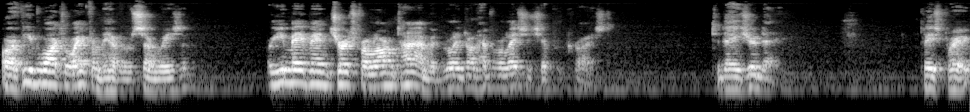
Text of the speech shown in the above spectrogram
or if you've walked away from him for some reason, or you may have been in church for a long time but really don't have a relationship with Christ, today's your day. Please pray.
